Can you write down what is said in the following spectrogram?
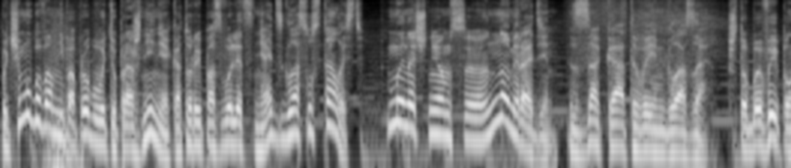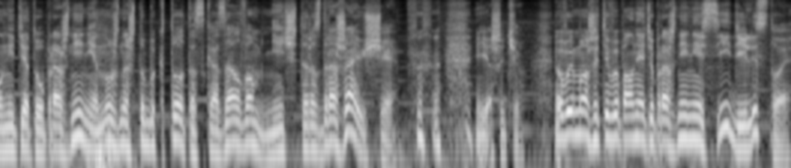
Почему бы вам не попробовать упражнения, которые позволят снять с глаз усталость? Мы начнем с э, номер один. Закатываем глаза. Чтобы выполнить это упражнение, нужно, чтобы кто-то сказал вам нечто раздражающее. Я шучу. Вы можете выполнять упражнение сидя или стоя.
